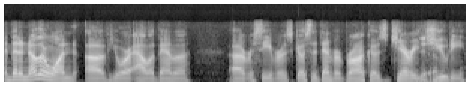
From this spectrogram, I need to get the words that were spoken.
And then another one of your Alabama uh, receivers goes to the Denver Broncos, Jerry yeah. Jeudy.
